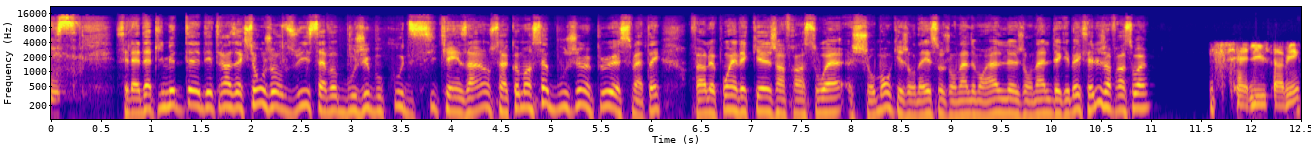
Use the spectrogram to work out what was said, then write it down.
C'est la date limite des transactions aujourd'hui. Ça va bouger beaucoup d'ici 15 heures. Ça a commencé à bouger un peu euh, ce matin. On va faire le point avec euh, Jean-François Chaumont, qui est journaliste au Journal de Montréal, le Journal de Québec. Salut Jean-François. Salut, ça va bien?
